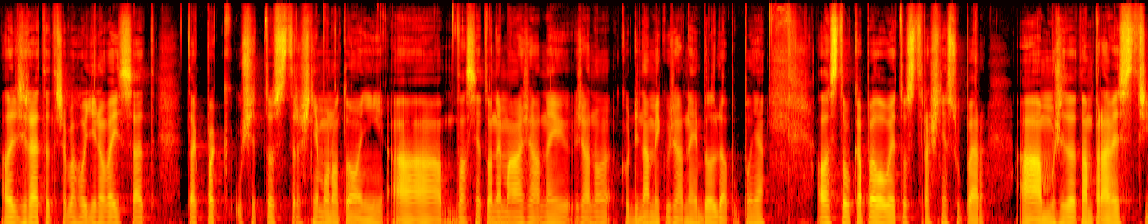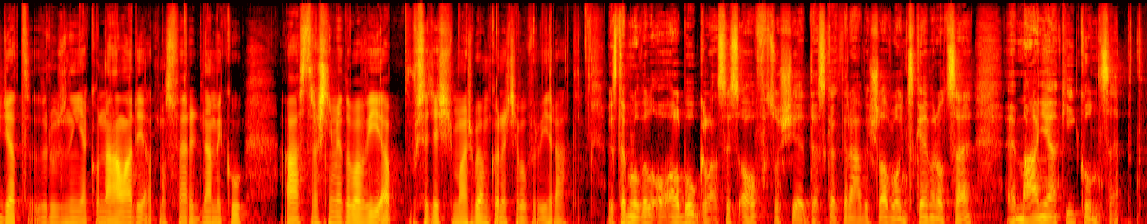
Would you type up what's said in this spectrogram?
ale když hrajete třeba hodinový set, tak pak už je to strašně monotónní a vlastně to nemá žádný, žádnou jako dynamiku, žádný build-up úplně, ale s tou kapelou je to strašně super a můžete tam právě střídat různé jako nálady, atmosféry, dynamiku a strašně mě to baví a už se těším, až budeme konečně poprvé hrát. Vy jste mluvil o albu Glasses Off, což je deska, která vyšla v loňském roce. Má nějaký koncept?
